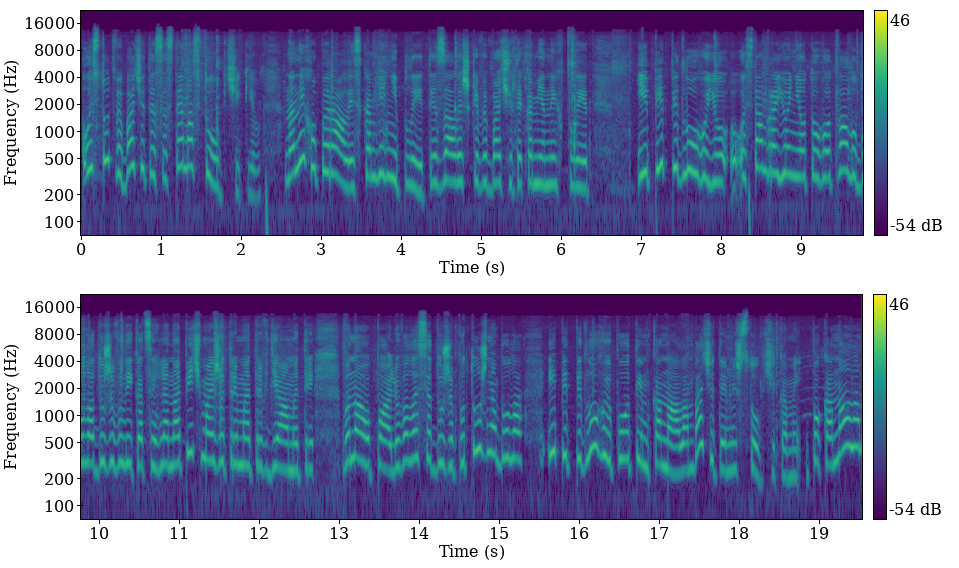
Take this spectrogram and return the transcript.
Ось тут ви бачите система стовпчиків. На них опирались кам'яні плити, залишки ви бачите кам'яних плит. І під підлогою, ось там в районі того отвалу була дуже велика цегляна піч, майже 3 метри в діаметрі. Вона опалювалася, дуже потужна була. І під підлогою по тим каналам, бачите, між стовпчиками, по каналам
